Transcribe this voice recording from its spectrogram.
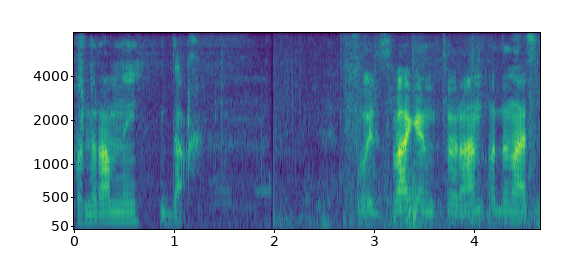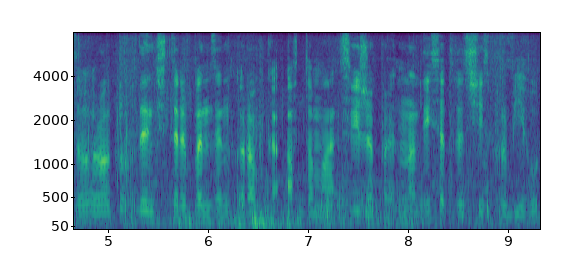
панорамний дах. Volkswagen Touran 11 року, 1.4 бензин, коробка автомат, свіжо пригнана, 236 пробігу,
